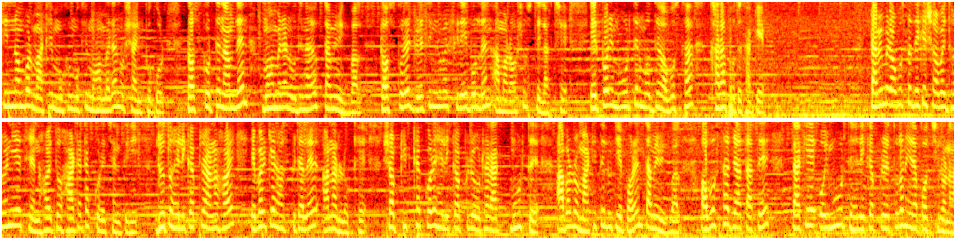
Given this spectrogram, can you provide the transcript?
তিন নম্বর মাঠে মুখোমুখি মোহামেডান ও শাইনপুকুর। টস করতে নামলেন মোহামেডান অধিনায়ক তামিম ইকবাল। টস করে ড্রেসিং রুমে ফিরেই বললেন, আমার অস্বস্তি লাগছে। এরপরই মুহূর্তের মধ্যে অবস্থা খারাপ হতে থাকে। তামিমের অবস্থা দেখে সবাই ধরে নিয়েছেন, হয়তো হার্ট অ্যাটাক করেছেন তিনি। দ্রুত হেলিকপ্টার আনা হয়, এবার কেয়ার হসপিটালের আনার লক্ষ্যে। সব ঠিকঠাক করে হেলিকপ্টারে ওঠার আগ মুহূর্তে আবারও মাটিতে লুটিয়ে পড়েন তামিম ইকবাল। অবস্থা যা তাতে, তাকে ওই মুহূর্তে হেলিকপ্টারে তোলা নিরাপদ ছিল না।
